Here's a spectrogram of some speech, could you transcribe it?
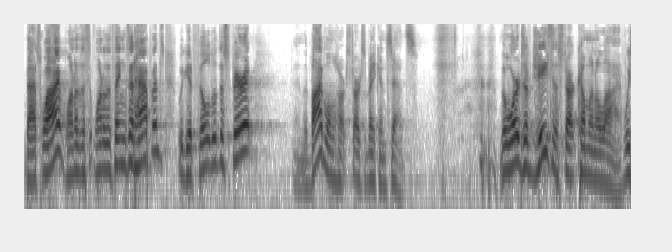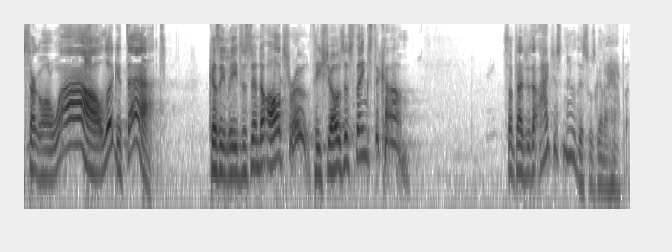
That's why one of the one of the things that happens, we get filled with the Spirit, and the Bible starts making sense. the words of Jesus start coming alive. We start going, "Wow, look at that!" Because He leads us into all truth. He shows us things to come. Sometimes we say, "I just knew this was going to happen."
